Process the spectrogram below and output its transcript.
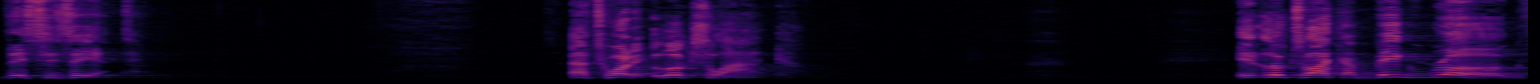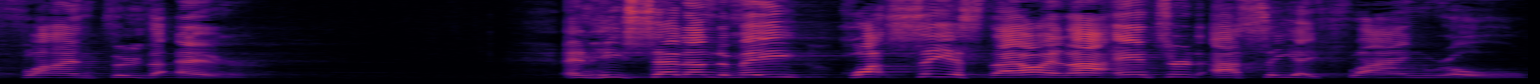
this is it. That's what it looks like. It looks like a big rug flying through the air. And he said unto me, What seest thou? And I answered, I see a flying roll.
